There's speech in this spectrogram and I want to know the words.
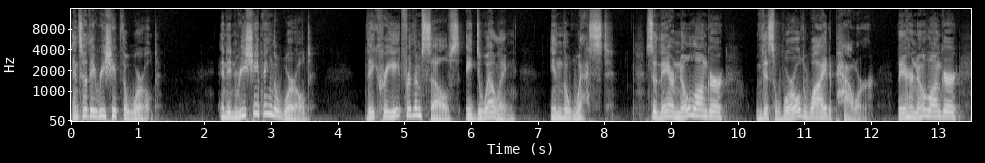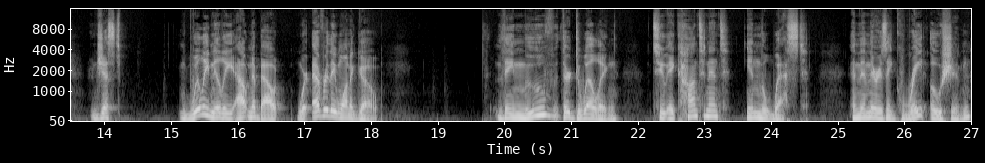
And so they reshape the world. And in reshaping the world, they create for themselves a dwelling in the West. So they are no longer this worldwide power. They are no longer just willy nilly out and about wherever they want to go. They move their dwelling to a continent in the West. And then there is a great ocean.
